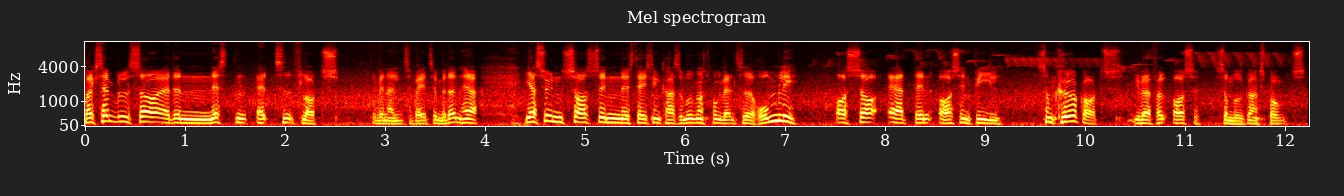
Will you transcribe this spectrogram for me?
For eksempel så er den næsten altid flot. Det vender jeg lige tilbage til med den her. Jeg synes også, en øh, stationcar som udgangspunkt altid er rummelig, og så er den også en bil, som kører godt, i hvert fald også som udgangspunkt.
